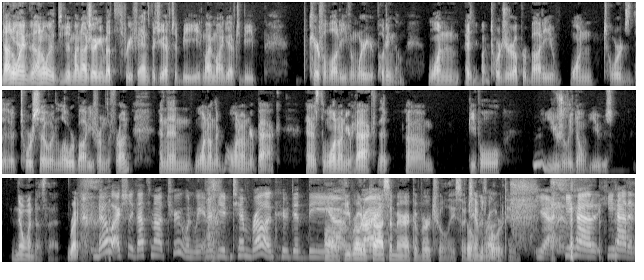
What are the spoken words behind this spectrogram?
Not yeah. only not only am I not joking about the three fans, but you have to be, in my mind, you have to be careful about even where you're putting them. One mm-hmm. towards your upper body, one towards the torso and lower body from the front, and then one on the one on your back. And it's the one on your right. back that um, people usually don't use. No one does that. Right. No, actually, that's not true. When we interviewed Tim Rugg, who did the oh, uh, he rode ride... across America virtually, so oh, Tim Rugg. Lord. Yeah, he had he had an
